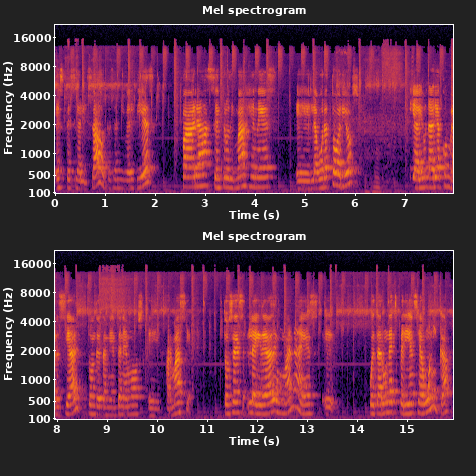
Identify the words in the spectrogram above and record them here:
especializado, que es el nivel 10, para centro de imágenes, eh, laboratorios y hay un área comercial donde también tenemos eh, farmacia. Entonces, la idea de Humana es eh, pues dar una experiencia única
